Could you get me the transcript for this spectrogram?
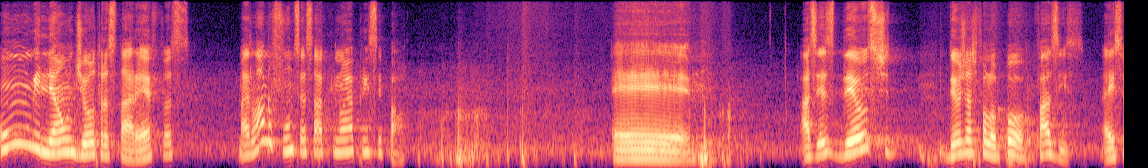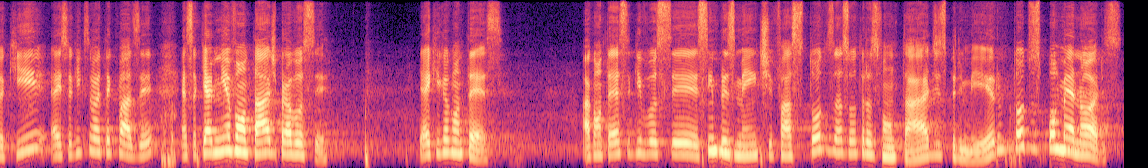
um milhão de outras tarefas, mas lá no fundo você sabe que não é a principal. É, às vezes Deus, te, Deus já te falou, pô, faz isso. É isso aqui, é isso aqui que você vai ter que fazer. Essa aqui é a minha vontade para você. E aí o que, que acontece? Acontece que você simplesmente faz todas as outras vontades primeiro, todos os pormenores,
